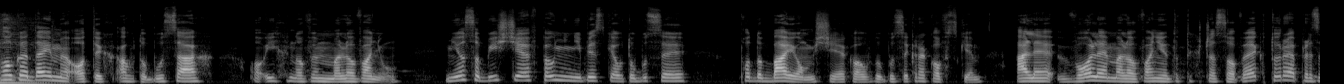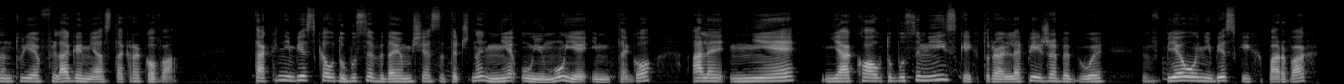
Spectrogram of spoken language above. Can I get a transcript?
Pogadajmy o tych autobusach, o ich nowym malowaniu. Mi osobiście w pełni niebieskie autobusy podobają się jako autobusy krakowskie, ale wolę malowanie dotychczasowe, które prezentuje flagę miasta Krakowa. Tak niebieskie autobusy wydają mi się estetyczne, nie ujmuję im tego, ale nie jako autobusy miejskie, które lepiej, żeby były w biało-niebieskich barwach,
